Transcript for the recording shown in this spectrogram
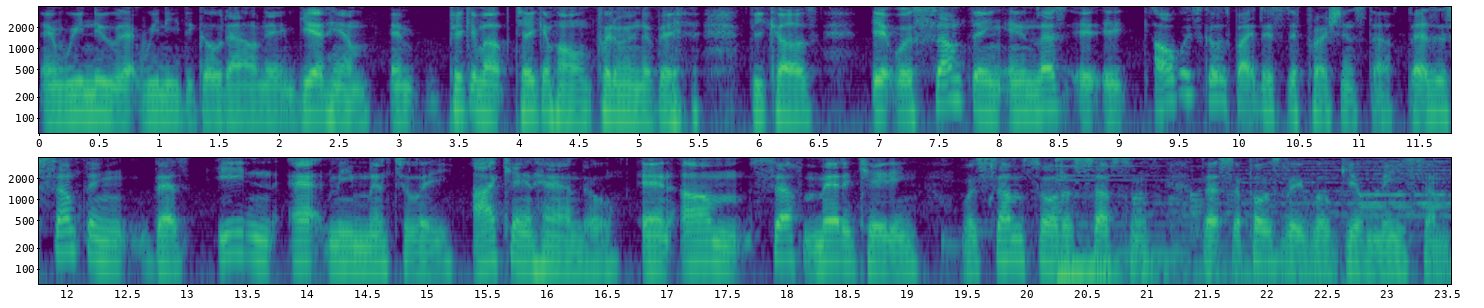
and we knew that we need to go down there and get him and pick him up, take him home, put him in the bed, because it was something. Unless it, it always goes by this depression stuff. There's something that's eating at me mentally. I can't handle, and I'm self-medicating with some sort of substance that supposedly will give me some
